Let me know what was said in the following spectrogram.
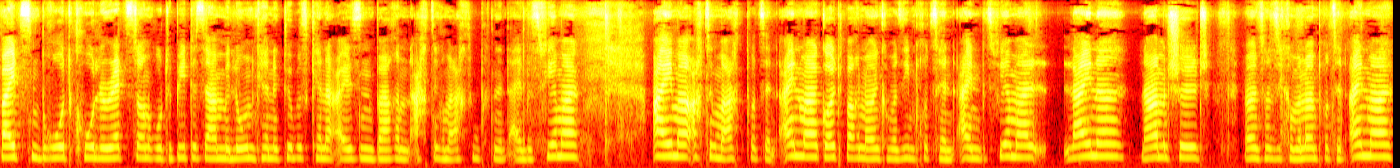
Weizenbrot, Kohle, Redstone, rote Betesamen, Melonenkerne, Kürbiskerne, Eisenbarren 18,8% 1 bis 4 mal, Eimer 18,8% einmal, Goldbarren 9,7% 1 bis 4 mal, Leine, Namensschild 29,9% einmal,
